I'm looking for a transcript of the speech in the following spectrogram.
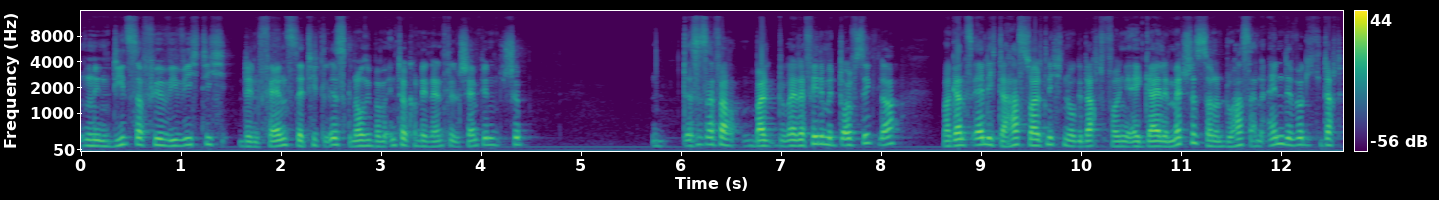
ein Indiz dafür, wie wichtig den Fans der Titel ist, genauso wie beim Intercontinental Championship. Das ist einfach, bei, bei der Fehde mit Dolph Ziggler, mal ganz ehrlich, da hast du halt nicht nur gedacht, vor allem, ey, geile Matches, sondern du hast am Ende wirklich gedacht,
